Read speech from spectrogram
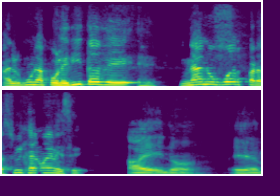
alguna polerita de eh, Nanoware para su hija de nueve meses. Ay, no. Eh,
